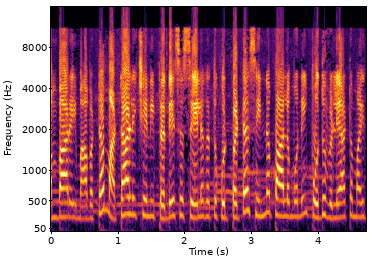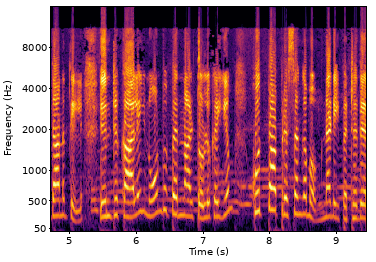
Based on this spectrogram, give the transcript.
அம்பாறை மாவட்டம் அட்டாளிச்சேனி பிரதேச செயலகத்துக்குட்பட்ட சின்ன பாலமுனை பொது விளையாட்டு மைதானத்தில் இன்று காலை நோன்பு பெருநாள் தொழுகையும் குத்பா பிரசங்கமும் நடைபெற்றது.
